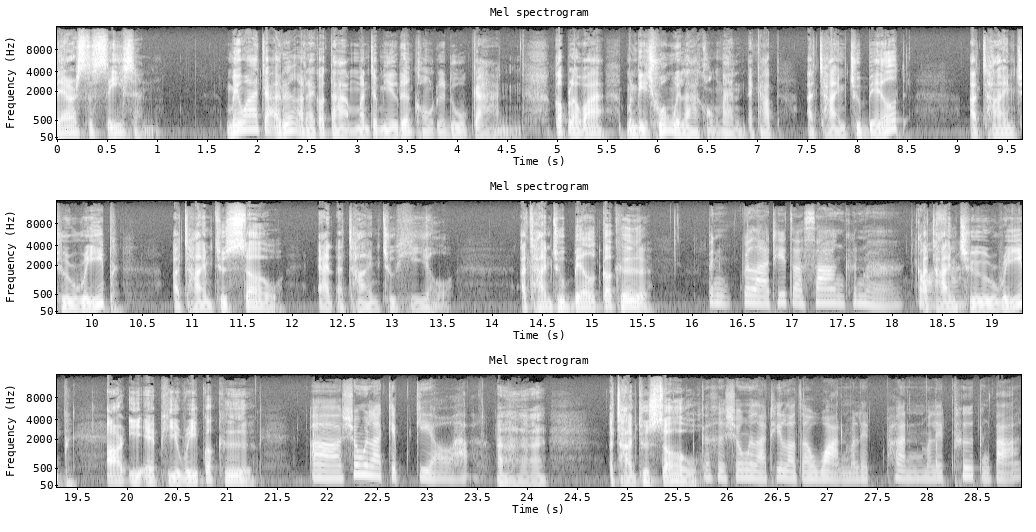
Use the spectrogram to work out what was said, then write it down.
there's a season ไม่ว่าจะเรื่องอะไรก็ตาม มันจะมีเรื่องของฤดูกาลก็แปลว่ามันมีช่วงเวลาของมันนะครับ a time to build a time to reap a time to sow and a time to heal a time to build ก็คือ เป็นเวลาที่จะสร้างขึ้นมาก่อ a time to reap R E A P reap ก็คืออ่าช่วงเวลาเก็บเกี่ยวค่ะอ่า a time to sow ก็คือช่วงเวลาที่เราจะหว่านเมล็ดพันธุ์เมล็ดพืชต่าง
